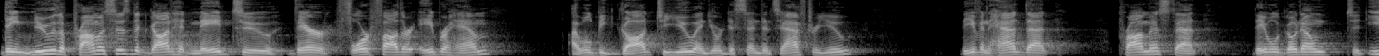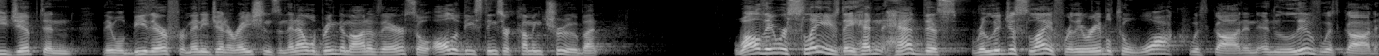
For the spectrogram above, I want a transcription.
They knew the promises that God had made to their forefather Abraham I will be God to you and your descendants after you. They even had that promise that they will go down to Egypt and they will be there for many generations, and then I will bring them out of there. So all of these things are coming true, but while they were slaves, they hadn't had this religious life where they were able to walk with God and, and live with God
